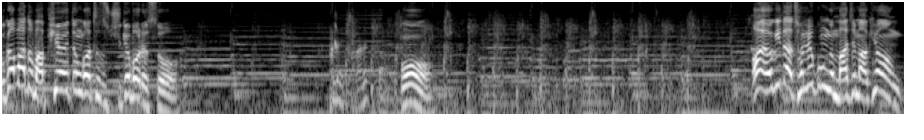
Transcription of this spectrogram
누가 봐도 마피아였던 것 같아서 죽여버렸어. 그래 잘했다. 어. 아 여기다 전력 공급 마지막 형.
